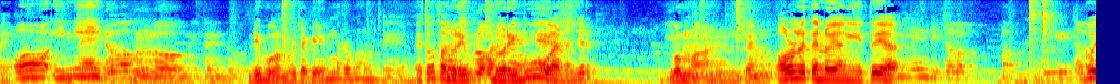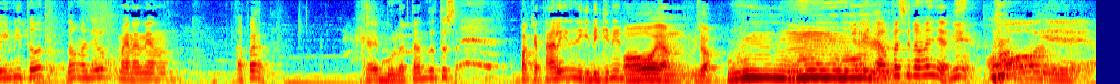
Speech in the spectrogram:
apa ya? Oh ini. Nintendo belum? Nintendo. Dia bukan bocah gamer bang. Itu kan tahun 2000 2000-an anjir. Gue main ten oh lu Nintendo yang itu ya? Gue ini tuh tau gak sih lu? Mainan yang apa kayak bulatan tuh terus pakai tali ini digini-giniin oh yang bisa Ya, ini apa sih namanya? Ini oh iya iya iya.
